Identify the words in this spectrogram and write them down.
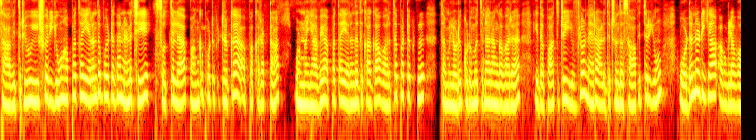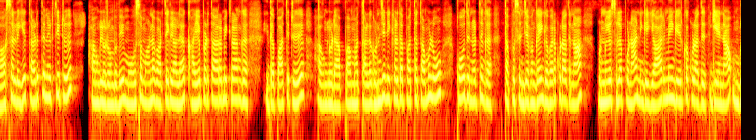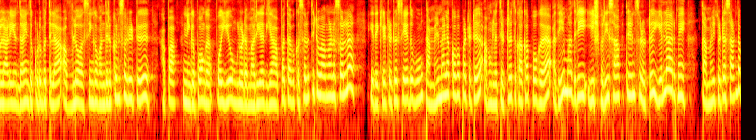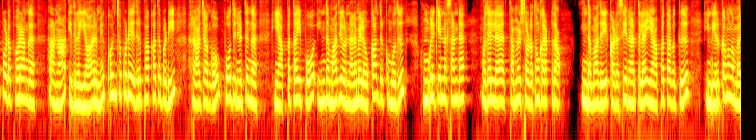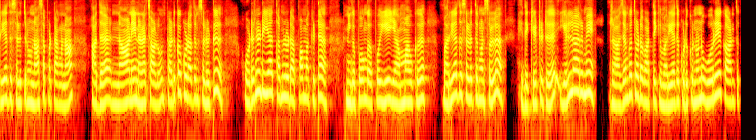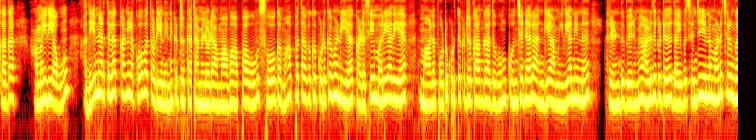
சாவித்திரியும் ஈஸ்வரியும் அப்பா தான் இறந்து போயிட்டதா நினச்சி சொத்துல பங்கு போட்டுக்கிட்டு இருக்க. அப்பா கரெக்டாக உண்மையாகவே அப்பா தான் இறந்ததுக்காக வருத்தப்பட்டுக்கிட்டு தமிழோட குடும்பத்தினர் அங்கே வர. இதை பார்த்துட்டு இவ்வளோ நேரம் அழுதுட்டு இருந்த சாவித்திரியும் உடனடியாக அவங்கள வாசல்லையே தடுத்து நிறுத்திட்டு அவங்கள ரொம்பவே மோசமான வார்த்தைகளால் காயப்படுத்த ஆரம்பிக்கிறாங்க. இதை பார்த்துட்டு அவங்களோட அப்பா அம்மா தலை குனிஞ்சு நிற்கிறத பார்த்த தமிழும் போது நிறுத்துங்க. தப்பு செஞ்சவங்க இங்கே வரக்கூடாதுன்னா உண்மையை சொல்லப்போனால் நீங்கள் யாருமே இங்கே இருக்கக்கூடாது. ஏன்னா உங்களாலேயும் தான் இந்த குடும்பத்தில் அவ்வளோ அசிங்கம் வந்திருக்குன்னு சொல்லிட்டு அப்பா நீங்கள் போங்க. போய் உங்களோட மரியாதையை அப்பத்தாவுக்கு செலுத்திட்டு வாங்கன்னு சொல்ல. இதை கேட்டுட்டு சேதுவும் தமிழ் மேலே கோவப்பட்டுட்டு அவங்கள திட்டுறதுக்காக போக அதே மாதிரி ஈஸ்வரி சாவித்திரின்னு சொல்லிட்டு எல்லாருமே தமிழ்கிட்ட சண்டை போட போகிறாங்க ஆனால் இதில் யாருமே கொஞ்சம் கூட எதிர்பார்க்காதபடி ராஜாங்கம் போது நிறுத்துங்க. என் அப்பத்தா இப்போது இந்த மாதிரி ஒரு நிலமையில உட்காந்துருக்கும் போது உங்களுக்கு என்ன சண்டை? முதல்ல தமிழ் சொல்கிறதும் கரெக்டு தான். இந்த மாதிரி கடைசி நேரத்தில் என் அப்பத்தாவுக்கு இங்கே இருக்கவங்க மரியாதை செலுத்தணும்னு ஆசைப்பட்டாங்கன்னா அதை நானே நினச்சாலும் தடுக்கக்கூடாதுன்னு சொல்லிட்டு உடனடியாக தமிழோட அப்பா அம்மா கிட்ட நீங்கள் போங்க போய் என் அம்மாவுக்கு மரியாதை செலுத்துங்கன்னு சொல்ல இதை கேட்டுட்டு எல்லாருமே ராஜாங்கத்தோட வார்த்தைக்கு மரியாதை கொடுக்கணும்னு ஒரே காரணத்துக்காக அமைதியாகவும் அதே நேரத்தில் கண்ணில் கோபத்தோடையும் நின்றுக்கிட்டு இருக்க. தமிழோட அம்மாவும் அப்பாவும் சோகமாக அப்பத்தாவுக்கு கொடுக்க வேண்டிய கடைசி மரியாதையை மாலை போட்டு கொடுத்துக்கிட்டு இருக்காங்க. அதுவும் கொஞ்ச நேரம் அங்கேயே அமைதியாக நின்று ரெண்டு பேருமே அழுதுகிட்டு தயவு செஞ்சு என்ன மன்னிச்சிருங்க.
